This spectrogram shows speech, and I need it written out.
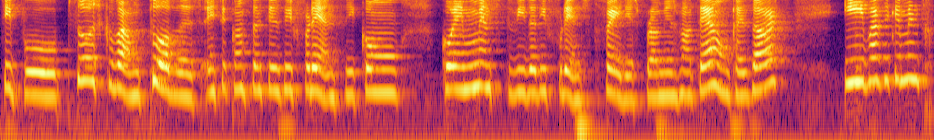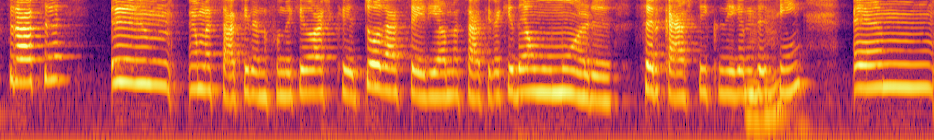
tipo, pessoas que vão todas em circunstâncias diferentes e com, com em momentos de vida diferentes de férias para o mesmo hotel, um resort, e basicamente retrata. Hum, é uma sátira, no fundo, aquilo eu acho que toda a série é uma sátira, aquilo é um humor sarcástico, digamos assim. Hum,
